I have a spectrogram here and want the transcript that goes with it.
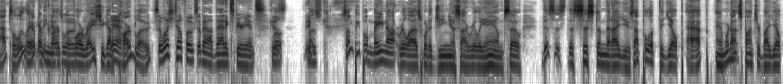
Absolutely. Everybody knows load. before a race, you got Yeah. a carb load. So, why don't you tell folks about that experience? Because it was Some people may not realize what a genius I really am. So this is the system that I use. I pull up the Yelp app and we're not sponsored by Yelp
